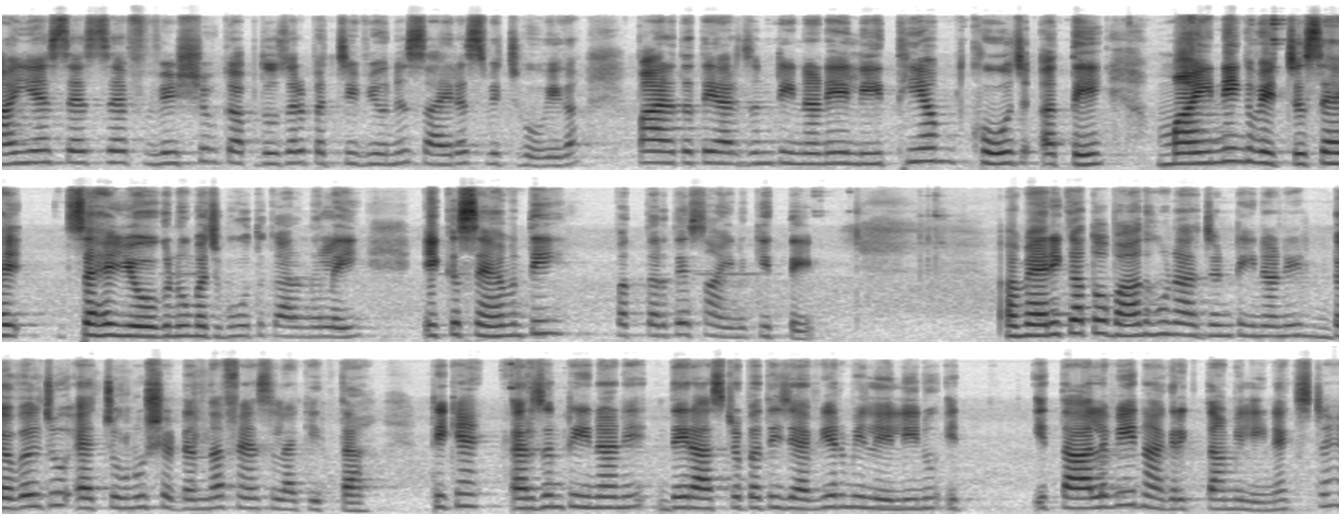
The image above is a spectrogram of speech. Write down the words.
ISSF ਵਿਸ਼ਵ ਕੱਪ 2025 ਬਿਊਨਸ ਆਇਰਸ ਵਿੱਚ ਹੋਵੇਗਾ। ਭਾਰਤ ਅਤੇ ਅਰਜਨਟੀਨਾ ਨੇ ਲਿਥੀਅਮ ਖੋਜ ਅਤੇ ਮਾਈਨਿੰਗ ਵਿੱਚ ਸਹਿ ਸਹਿਯੋਗ ਨੂੰ ਮਜ਼ਬੂਤ ਕਰਨ ਲਈ ਇੱਕ ਸਹਿਮਤੀ ਪੱਤਰ ਤੇ ਸਾਈਨ ਕੀਤੇ। ਅਮਰੀਕਾ ਤੋਂ ਬਾਅਦ ਹੁਣ ਅਰਜਨਟੀਨਾ ਨੇ WHO ਨੂੰ ਛੱਡਣ ਦਾ ਫੈਸਲਾ ਕੀਤਾ। ਠੀਕ ਹੈ, ਅਰਜਨਟੀਨਾ ਨੇ ਦੇ ਰਾਸ਼ਟਰਪਤੀ ਜੈਵੀਅਰ ਮਿਲੇਲੀ ਨੂੰ ਇਤਾਲਵੀ ਨਾਗਰਿਕਤਾ ਮਿਲੀ ਨੈਕਸਟ ਹੈ।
